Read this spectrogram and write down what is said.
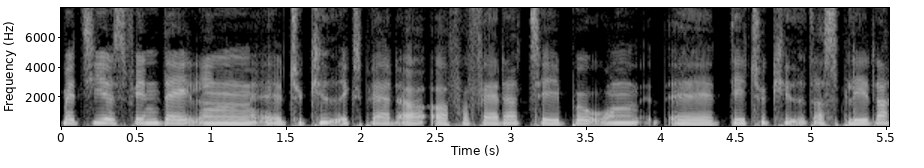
Mathias Findalen, øh, Tyrkiet-ekspert og forfatter til bogen øh, Det er Tyrkiet, der splitter,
